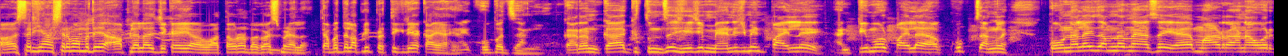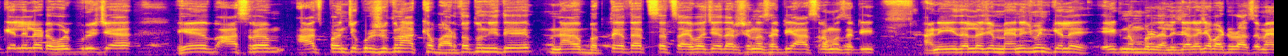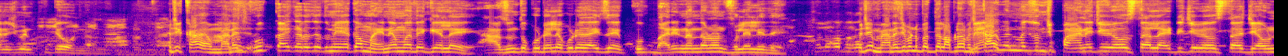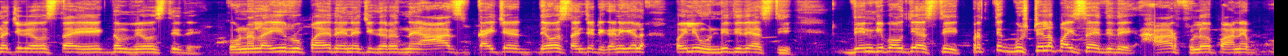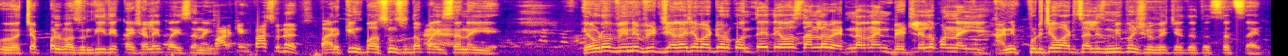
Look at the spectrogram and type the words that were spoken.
अ, sir या आश्रमामध्ये आपल्याला जे काही वातावरण बघायला मिळालं त्याबद्दल आपली प्रतिक्रिया काय आहे? नाही खूपच चांगलं. कारण का? की तुमचं हे जे मॅनेजमेंट पाहिलंय आणि टीमवर्क पाहिलंय हा खूप चांगला आहे. कोणालाही जमणार नाही असं या माळ रानावर केलेलं ढवळपुरीच्या हे आश्रम. आज पंचकृषीतून अख्ख्या भारतातून इथे ना भक्त येतात सतसाहेबाच्या दर्शनासाठी आश्रमासाठी. आणि इथलं जे मॅनेजमेंट केलंय एक नंबर झालं. जगाच्या पाठीवर असं मॅनेजमेंट कुठे होणार नाही. म्हणजे काय मॅनेज खूप काय करायचं तुम्ही एका महिन्यामध्ये केलंय. अजून तो कुठेला कुठे जायचंय. खूप भारी नंदनवन फुलेली ते म्हणजे मॅनेजमेंटबद्दल आपल्याला म्हणजे काय मॅनेजमेंट म्हणजे तुमची पाण्याची व्यवस्था लाईटीची व्यवस्था जेवणाची व्यवस्था हे एकदम व्यवस्थित आहे. कोणालाही रुपया देण्याची गरज नाही. आज काहीच्या देवस्थानच्या ठिकाणी गेलं पहिली हुंडी तिथे असती. देणगी पावती असती. प्रत्येक गोष्टीला पैसा आहे तिथे. हार फुलं पाण्या चप्पलपासून. तिथे कशालाही पैसा नाही. पार्किंग पासूनच. पार्किंगपासून सुद्धा पैसा नाहीये. एवढं बेनिफिट जगाच्या पाठीवर कोणत्याही देवस्थानला भेटणार नाही आणि भेटलेलं पण नाहीये. आणि पुढच्या वाटचालीस मी पण शुभेच्छा देतो सच साहेब.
